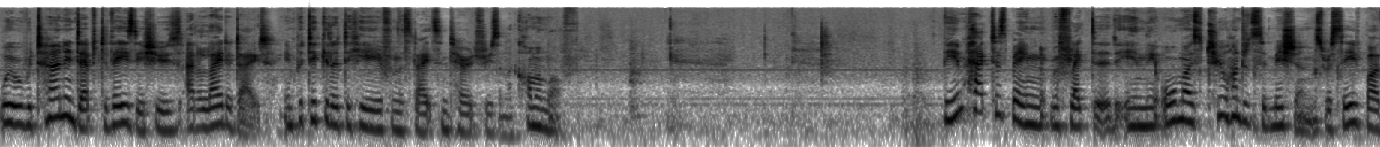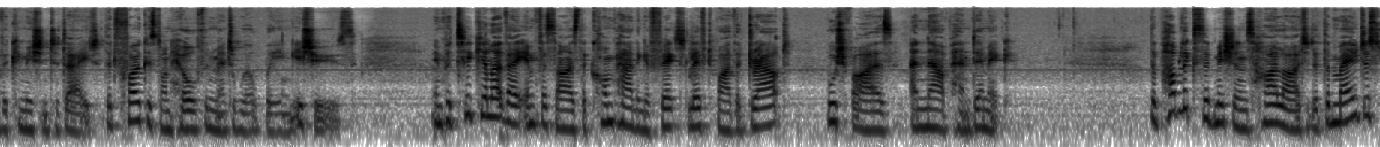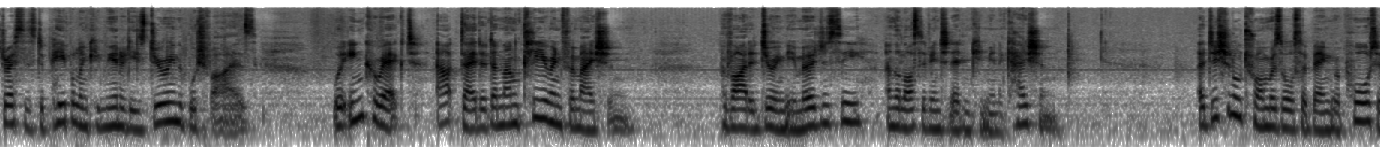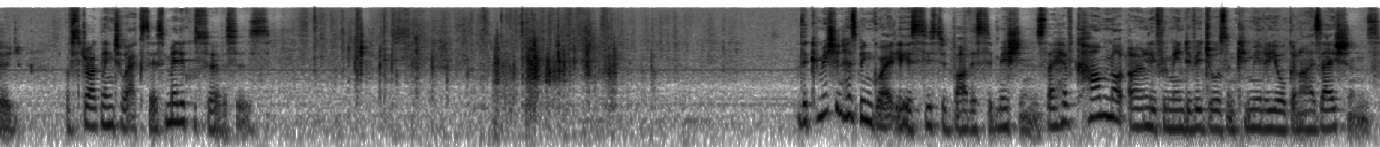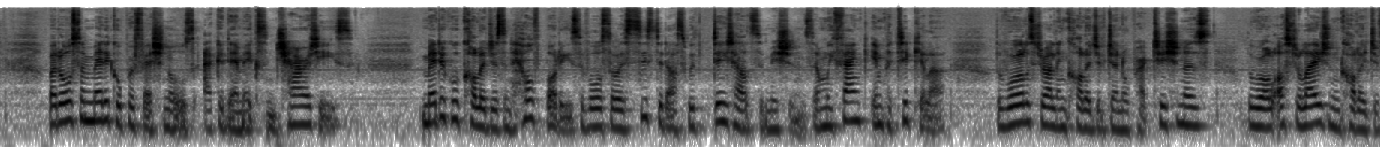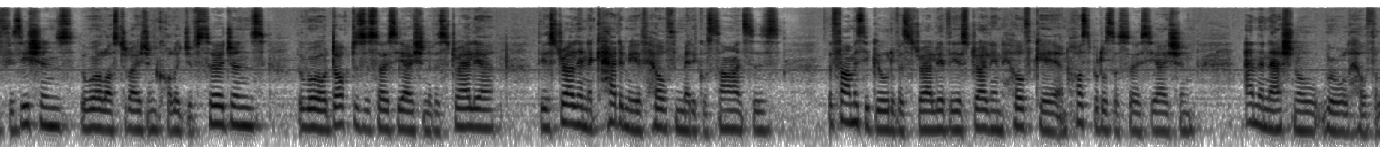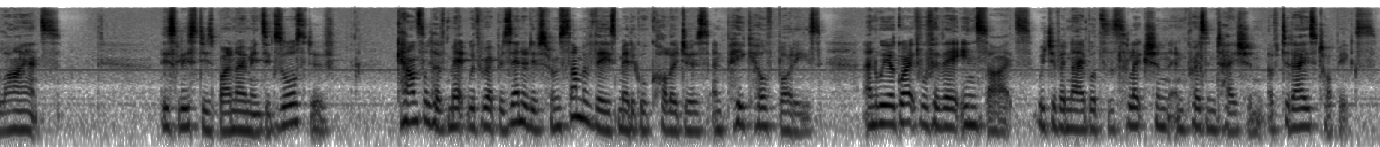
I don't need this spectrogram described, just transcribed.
We will return in depth to these issues at a later date, in particular to hear from the states and territories and the Commonwealth. The impact has been reflected in the almost 200 submissions received by the Commission to date that focused on health and mental wellbeing issues. In particular, they emphasise the compounding effect left by the drought, bushfires, and now pandemic. The public submissions highlighted that the major stresses to people and communities during the bushfires were incorrect, outdated, and unclear information provided during the emergency and the loss of internet and communication. Additional trauma is also being reported of struggling to access medical services. The Commission has been greatly assisted by the submissions. They have come not only from individuals and community organisations, but also medical professionals, academics, and charities. Medical colleges and health bodies have also assisted us with detailed submissions, and we thank in particular the Royal Australian College of General Practitioners, the Royal Australasian College of Physicians, the Royal Australasian College of Surgeons, the Rural Doctors Association of Australia, the Australian Academy of Health and Medical Sciences, the Pharmacy Guild of Australia, the Australian Healthcare and Hospitals Association, and the National Rural Health Alliance. This list is by no means exhaustive. Council have met with representatives from some of these medical colleges and peak health bodies, and we are grateful for their insights, which have enabled the selection and presentation of today's topics.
